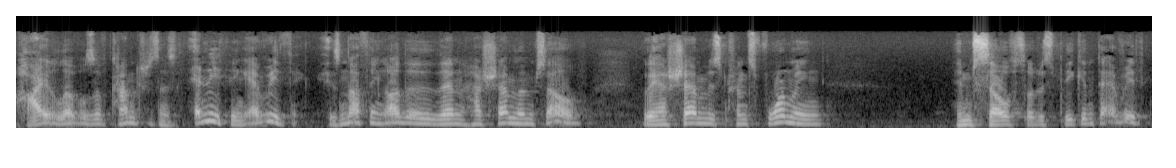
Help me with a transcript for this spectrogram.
Higher levels of consciousness, anything, everything, is nothing other than Hashem Himself, where Hashem is transforming Himself, so to speak, into everything.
